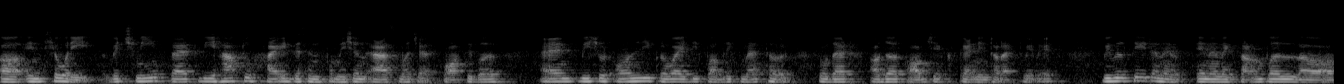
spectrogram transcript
uh, in theory, which means that we have to hide this information as much as possible and we should only provide the public methods so that other objects can interact with it. We will see it in, a, in an example uh,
